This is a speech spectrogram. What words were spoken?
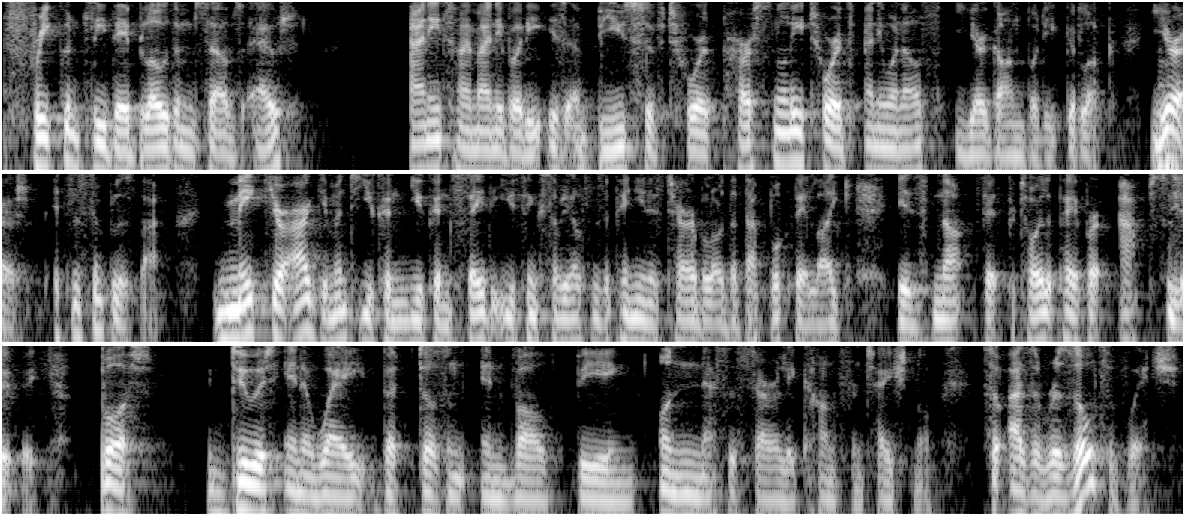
frequently they blow themselves out. Anytime anybody is abusive toward personally towards anyone else, you're gone, buddy. Good luck. You're mm. out. It's as simple as that. Make your argument. You can you can say that you think somebody else's opinion is terrible or that that book they like is not fit for toilet paper. Absolutely, but do it in a way that doesn't involve being unnecessarily confrontational. So as a result of which,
